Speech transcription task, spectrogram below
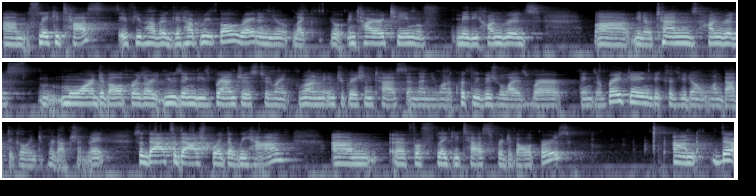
um, flaky tests. If you have a GitHub repo, right, and you're like your entire team of maybe hundreds uh, you know, tens, hundreds more developers are using these branches to run integration tests, and then you want to quickly visualize where things are breaking because you don't want that to go into production, right? So that's a dashboard that we have um, uh, for flaky tests for developers. Um, the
